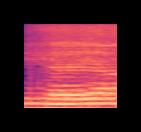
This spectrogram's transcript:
يا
